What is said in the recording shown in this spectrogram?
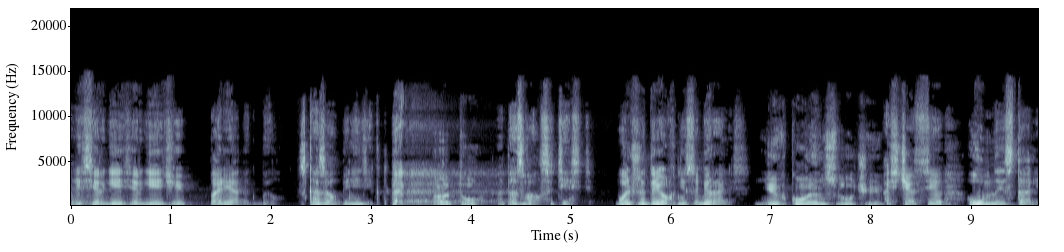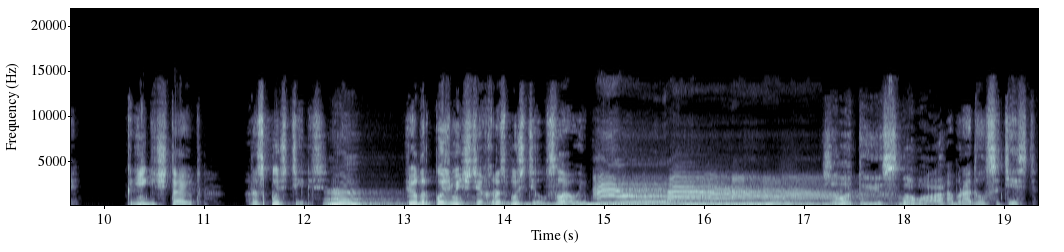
При Сергее Сергеевиче порядок был, сказал Бенедикт. А то Отозвался тесть. Больше трех не собирались. ни в коем случае. А сейчас все умные стали. Книги читают, распустились. Федор Кузьмич всех распустил, слава ему. Золотые слова. Обрадовался тесть.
